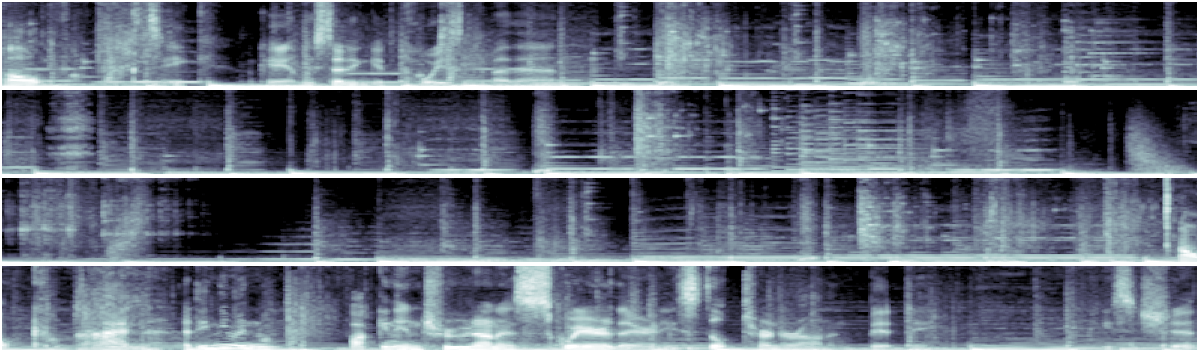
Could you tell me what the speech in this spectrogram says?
Oh, for fuck's sake. Okay, at least I didn't get poisoned by that. Oh, come on. I didn't even fucking intrude on his square there, and he still turned around and bit me. Piece of shit.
